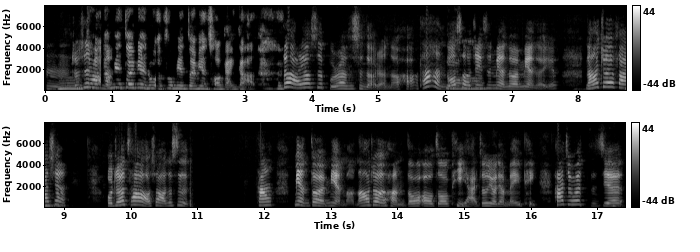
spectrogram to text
嗯，就是面对面，如果坐面对面超尴尬的。对啊，要是不认识的人的话，它很多设计是面对面的耶。嗯、然后就会发现，嗯、我觉得超好笑，就是他面对面嘛，然后就有很多欧洲屁孩，就是有点没品，他就会直接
